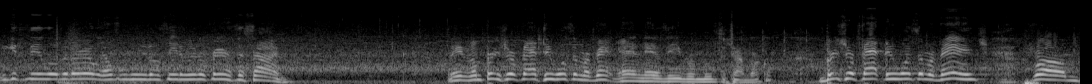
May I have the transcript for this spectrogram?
We get to see a little bit early. Hopefully we don't see no interference this time. I mean, I'm pretty sure Fatu wants some revenge. And as he removes the turnbuckle. I'm pretty sure Fatu wants some revenge from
